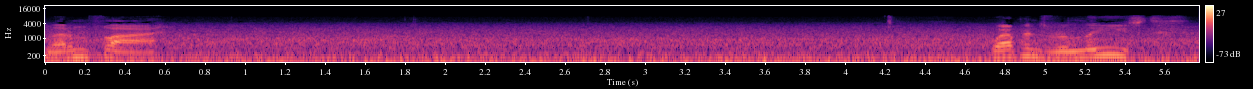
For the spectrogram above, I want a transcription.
Let them fly. Weapons released.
